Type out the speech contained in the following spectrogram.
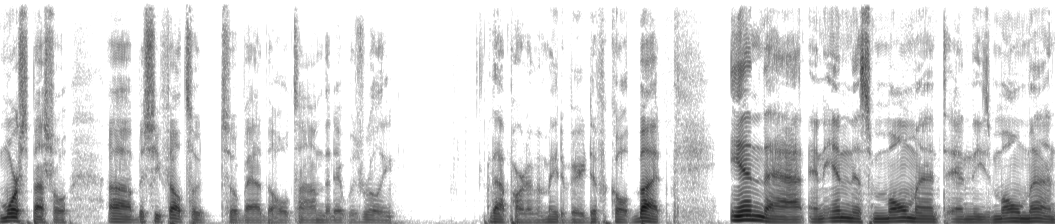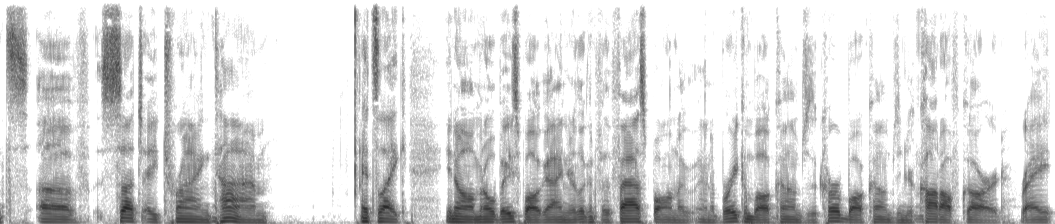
more special. Uh, but she felt so so bad the whole time that it was really that part of it made it very difficult. But in that and in this moment and these moments of such a trying time, it's like you know, I'm an old baseball guy and you're looking for the fastball and a, and a breaking ball comes, the curveball comes, and you're caught off guard, right?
